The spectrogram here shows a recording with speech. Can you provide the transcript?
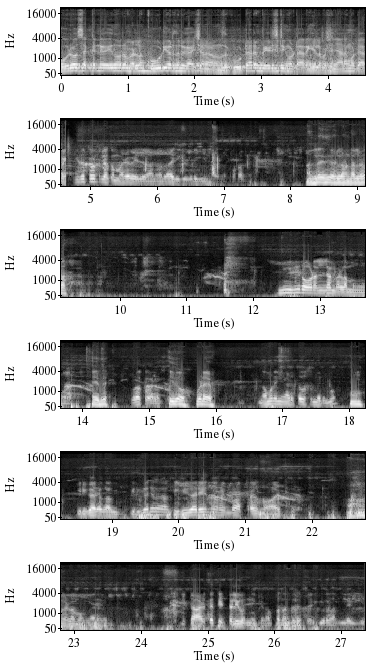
ഓരോ സെക്കൻഡ് കഴിയുന്നവരും വെള്ളം കൂടി വരുന്നൊരു കാഴ്ചയാണ് കാണുന്നത്. കൂട്ടുകാരൻ പേടിച്ചിട്ട് ഇങ്ങോട്ട് ഇറങ്ങിയില്ല. പക്ഷെ ഞാൻ അങ്ങോട്ട് ഇറങ്ങി ഇതത്തോട്ടിലൊക്കെ മഴ പെയ്ത് കാണും. അതായിരിക്കും ഇവിടെ ഇങ്ങനെ നല്ല രീതി വെള്ളം ഉണ്ടല്ലോടാ? ഇനി ഈ റോഡെല്ലാം വെള്ളം മുങ്ങുക ഏത്? ഇവിടെ വെള്ളം ഇതോ? ഇവിടെയോ? നമ്മൾ ഇനി അടുത്ത ദിവസം വരുമ്പോൾ ഗിരികാര കാവി ഗിരികര ഗിരികര എന്ന് പറയുമ്പോൾ അത്രയൊന്നും ആയിട്ടില്ല. വെള്ളം മുങ്ങാനേ. ഈ താഴത്തെ തിട്ടലി വന്നിരിക്കണം അപ്പൊ നല്ല രസമായിരിക്കും. ഇവിടെ നല്ല വ്യൂ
